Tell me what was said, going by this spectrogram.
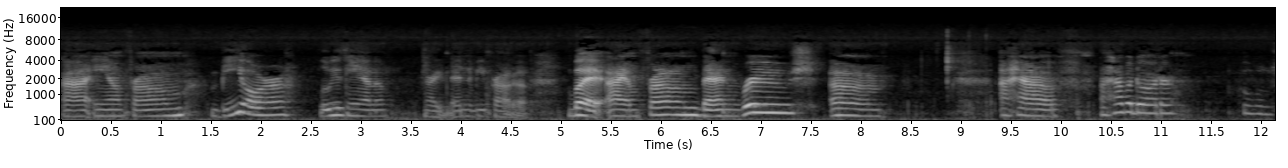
I am from BR, Louisiana. Right, nothing to be proud of. But I am from Baton Rouge. Um, I have I have a daughter who's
